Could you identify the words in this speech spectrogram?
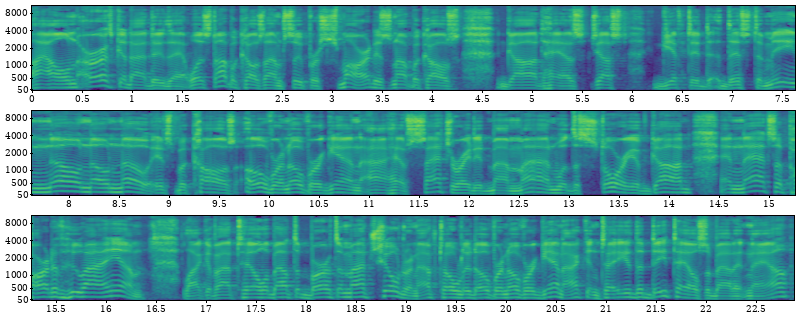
How on earth could I do that? Well, it's not because I'm super smart. It's not because God has just gifted this to me. No, no, no. It's because over and over again I have saturated my mind with the story of God, and that's a part of who I am. Like if I tell about the birth of my children, I've told it over and over again. I can tell you the details about it now,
